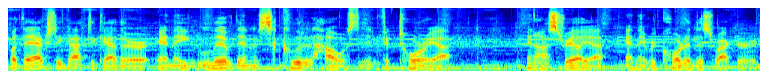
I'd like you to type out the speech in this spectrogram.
But they actually got together and they lived in a secluded house in Victoria, in Australia, and they recorded this record.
